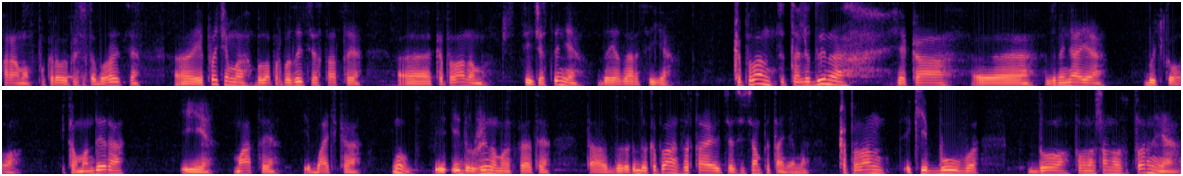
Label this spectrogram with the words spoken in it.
храм Покрови Пресвятої Богородиці. Е, І потім була пропозиція стати е, капеланом в цій частині, де я зараз і є. Капелан це та людина, яка е, зміняє будь-кого. І командира, і мати, і батька, ну, і, і дружину, можна сказати. Та до, до капелана звертаються з усіма питаннями. Капелан, який був до повноштабного вторгнення,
